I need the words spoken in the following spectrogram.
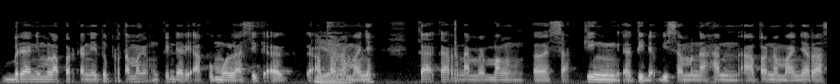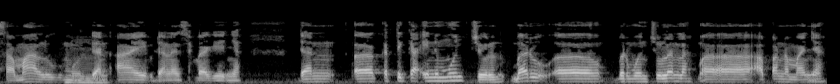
berani melaporkan itu pertama mungkin dari akumulasi uh, apa yeah. namanya karena memang uh, saking uh, tidak bisa menahan apa namanya rasa malu kemudian hmm. aib dan lain sebagainya dan uh, ketika ini muncul baru uh, bermunculanlah uh, apa namanya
